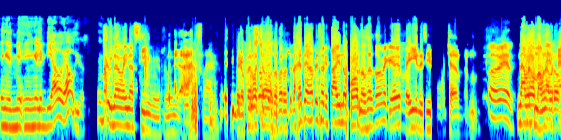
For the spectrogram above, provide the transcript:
en el, en el enviado de audios. Una vaina así, güey. Pero fue rochoso, fue rochoso. La gente había pensado que estaba viendo porno, o sea, todo me quedé de reír, decir, pucha. A ver. Una broma, una broma.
